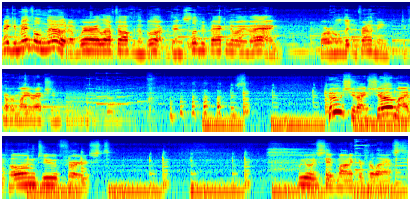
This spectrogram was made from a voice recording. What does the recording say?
Make a mental note of where I left off in the book, then slip it back into my bag. Or hold it in front of me to cover my erection. Who should I show my poem to first? We always save Monika for last.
